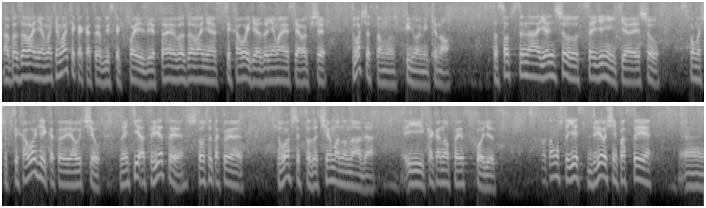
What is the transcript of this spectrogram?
образование математика, которое близко к поэзии, второе образование психология, занимаюсь я вообще творчеством, фильмами, кино, то, собственно, я решил соединить, я решил с помощью психологии, которую я учил, найти ответы, что же такое творчество, зачем оно надо и как оно происходит. Потому что есть две очень простые э,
